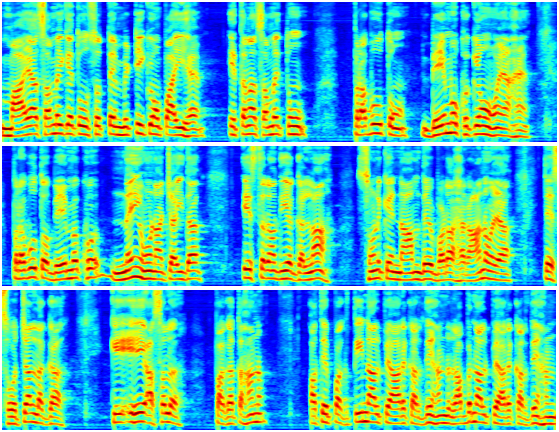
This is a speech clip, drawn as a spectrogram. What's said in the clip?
ਮਾਇਆ ਸਮਝ ਕੇ ਤੂੰ ਉਸ ਉੱਤੇ ਮਿੱਟੀ ਕਿਉਂ ਪਾਈ ਹੈ? ਇਤਨਾ ਸਮਝ ਤੂੰ ਪ੍ਰਭੂ ਤੋਂ ਬੇਮੁਖ ਕਿਉਂ ਹੋਇਆ ਹੈ? ਪ੍ਰਭੂ ਤੋਂ ਬੇਮੁਖ ਨਹੀਂ ਹੋਣਾ ਚਾਹੀਦਾ। ਇਸ ਤਰ੍ਹਾਂ ਦੀਆਂ ਗੱਲਾਂ ਸੁਣ ਕੇ ਨਾਮਦੇਵ ਬੜਾ ਹੈਰਾਨ ਹੋਇਆ ਤੇ ਸੋਚਣ ਲੱਗਾ ਕਿ ਇਹ ਅਸਲ ਭਗਤ ਹਨ ਅਤੇ ਭਗਤੀ ਨਾਲ ਪਿਆਰ ਕਰਦੇ ਹਨ, ਰੱਬ ਨਾਲ ਪਿਆਰ ਕਰਦੇ ਹਨ।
